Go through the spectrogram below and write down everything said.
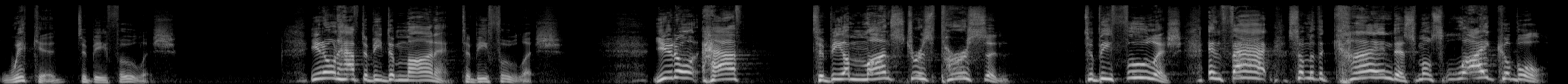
wicked to be foolish. You don't have to be demonic to be foolish. You don't have to be a monstrous person, to be foolish. In fact, some of the kindest, most likable,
